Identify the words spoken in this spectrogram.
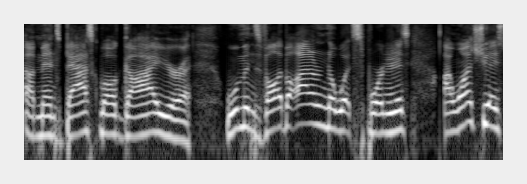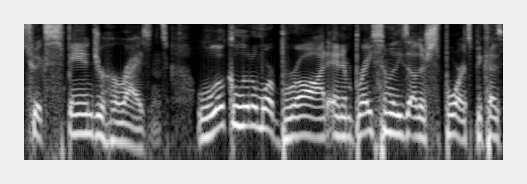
a men's basketball guy, you're a women's volleyball, I don't know what sport it is. I want you guys to expand your horizons, look a little more broad, and embrace some of these other sports because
